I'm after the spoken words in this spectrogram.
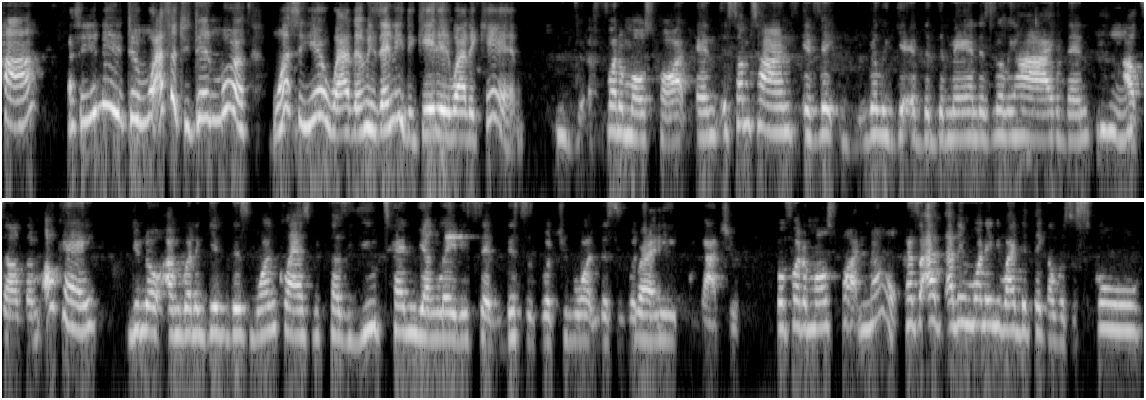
huh? I said you need to do more. I thought you did more once a year. Wow, that means they need to get it while they can. For the most part, and sometimes if it really get if the demand is really high, then Mhm. I'll tell them, okay, you know, I'm going to give this one class because you 10 young ladies said this is what you want, this is what Right. you need, I got you. But for the most part, no, because I, I didn't want anybody to think I was a school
